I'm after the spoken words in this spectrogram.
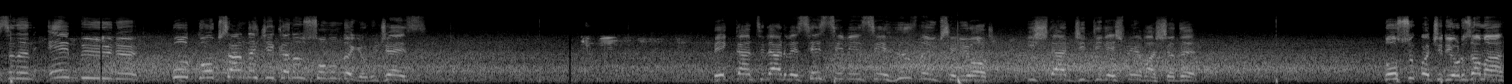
farikasının en büyüğünü bu 90 dakikanın sonunda göreceğiz. Beklentiler ve ses seviyesi hızla yükseliyor. İşler ciddileşmeye başladı. Dostluk maçı diyoruz ama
